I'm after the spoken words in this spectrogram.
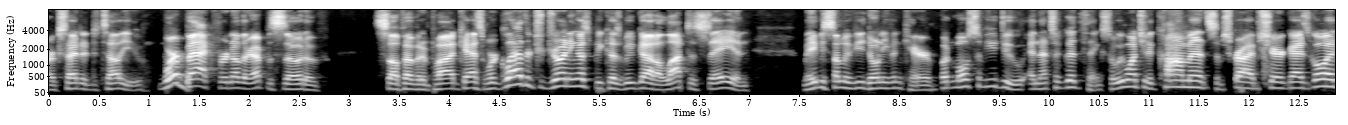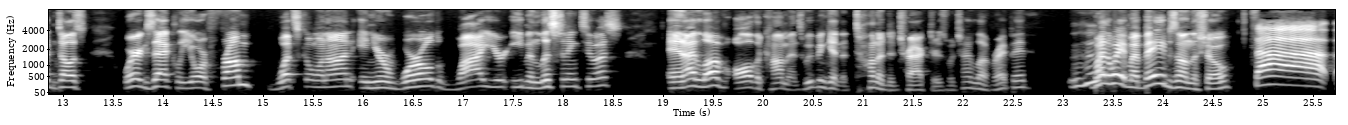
are excited to tell you we're back for another episode of Self Evident Podcast. We're glad that you're joining us because we've got a lot to say and maybe some of you don't even care, but most of you do, and that's a good thing. So we want you to comment, subscribe, share, guys. Go ahead and tell us where exactly you're from, what's going on in your world, why you're even listening to us. And I love all the comments. We've been getting a ton of detractors, which I love, right, babe? Mhm. By the way, my babe's on the show. What's up?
